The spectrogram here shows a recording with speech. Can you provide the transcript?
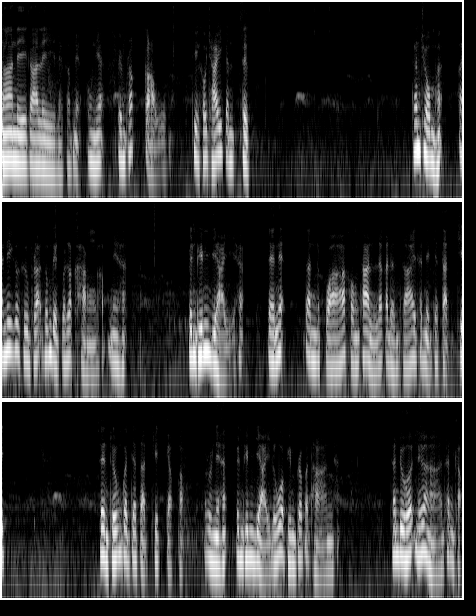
นานเนกาเลเลยครับเนี่ย องค์เนี้ยเป็นพระเก่าที่เขาใช้กันศึก ท่านชมฮะ อันนี้ก็คือพระสมเด็จวัดละคังครับเนี่ยฮะ เป็นพิมพ์ใหญ่ฮะ แต่เนี่ย ด้านขวาของท่านแล้วก็ด้านซ้ายท่านเนี่ยจะตัดชิด เส้นซุ้มก็จะตัดชิดกับครับรุ่นนี้ฮะเป็นพิมพ์ใหญ่หรือว่าพิมพ์พระประธานฮะท่านดูเนื้อหาท่านครับ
